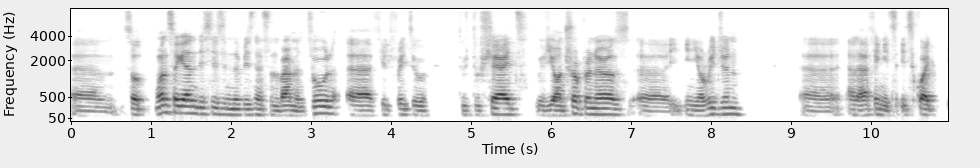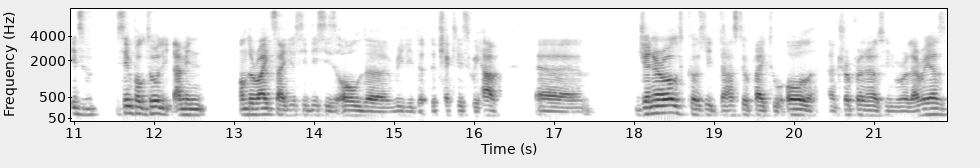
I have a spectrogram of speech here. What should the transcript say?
Um, so once again, this is in the business environment tool. Uh, feel free to, to, to share it with your entrepreneurs uh, in, your region uh, and I think it's it's quite it's simple tool. I mean, on the right side, you see this is all the really the, the checklist we have. Uh, general because it has to apply to all entrepreneurs in rural areas,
